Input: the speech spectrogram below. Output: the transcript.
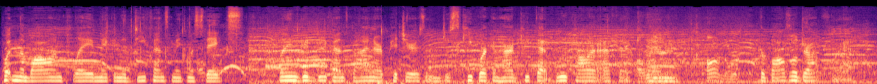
putting the ball in play, making the defense make mistakes, playing good defense behind our pitchers, and just keep working hard, keep that blue-collar ethic, and the balls will drop for you.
